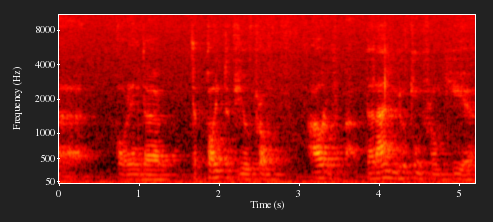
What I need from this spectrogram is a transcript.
uh, or in the, the point of view from out of that I'm looking from here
